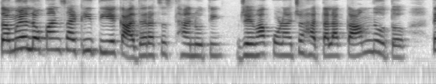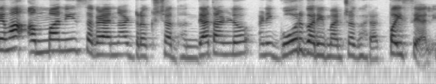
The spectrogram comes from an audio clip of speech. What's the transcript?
तमिळ लोकांसाठी ती एक आदराचं स्थान होती. जेव्हा कोणाच्या हाताला काम नव्हतं तेव्हा अम्मानी सगळ्यांना ड्रग्सच्या धंद्यात आणलं आणि गोरगरिबांच्या घरात पैसे आले.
